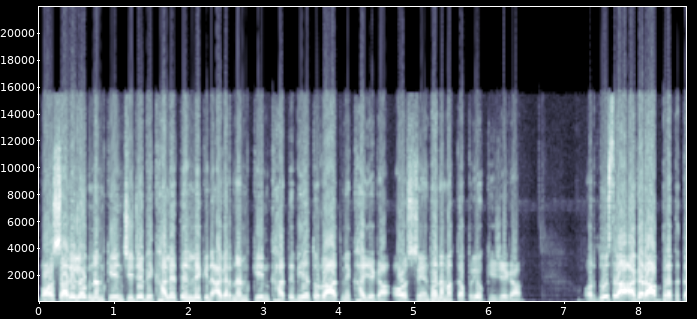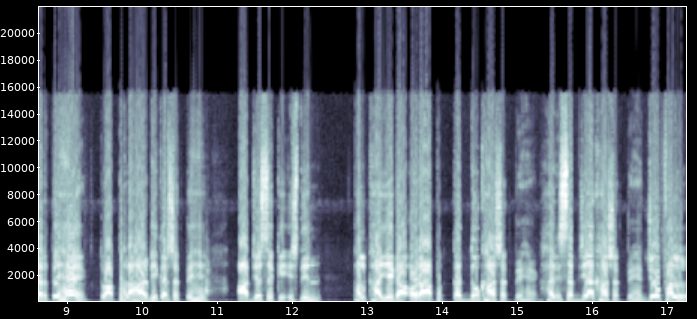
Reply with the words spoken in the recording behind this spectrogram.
बहुत सारे लोग नमकीन चीज़ें भी खा लेते हैं, लेकिन अगर नमकीन खाते भी हैं तो रात में खाइएगा और सेंधा नमक का प्रयोग कीजिएगा। और दूसरा, अगर आप व्रत करते हैं तो आप फलाहार भी कर सकते हैं। आप जैसे कि इस दिन फल खाइएगा और आप कद्दू खा सकते हैं, हरी सब्ज़ियाँ खा सकते हैं, जो फल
